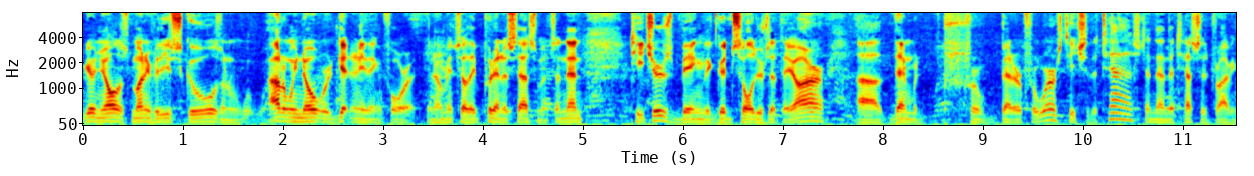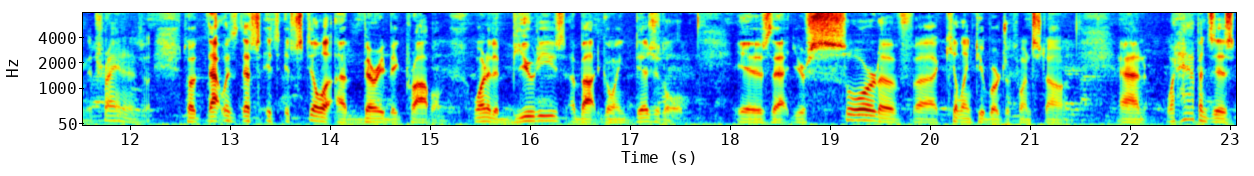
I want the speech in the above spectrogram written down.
Giving you all this money for these schools, and how do we know we're getting anything for it? You know, I mean, so they put in assessments, and then teachers, being the good soldiers that they are, uh, then would, for better or for worse, teach the test, and then the test is driving the train, and so, so that was that's it's, it's still a, very big problem. One of the beauties about going digital is that you're sort of uh, killing two birds with one stone. And what happens is,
